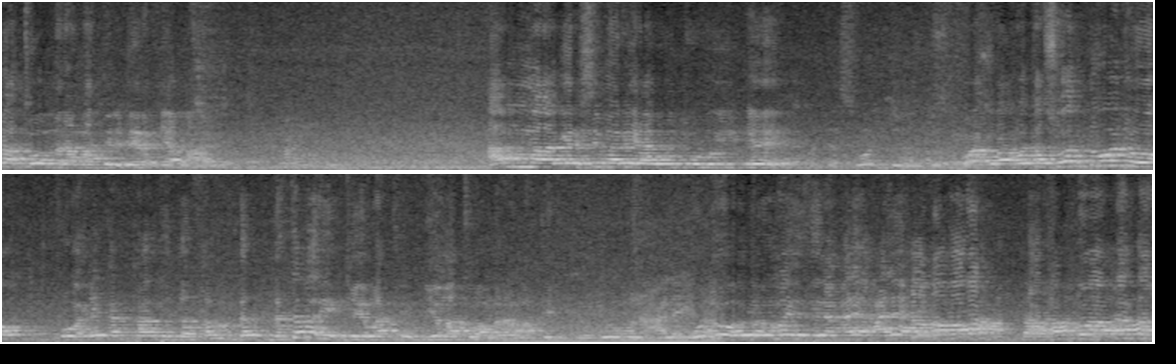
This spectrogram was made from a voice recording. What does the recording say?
ما تو مرمت البيرك يا ما أما قرس مريها وجوه إيه؟ وتسود وجوه. وحيك كاد دتمر كيما يوم ومرمت وجوه عليها وجوه يومئذ عليها غبرة. ترهقها قدر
